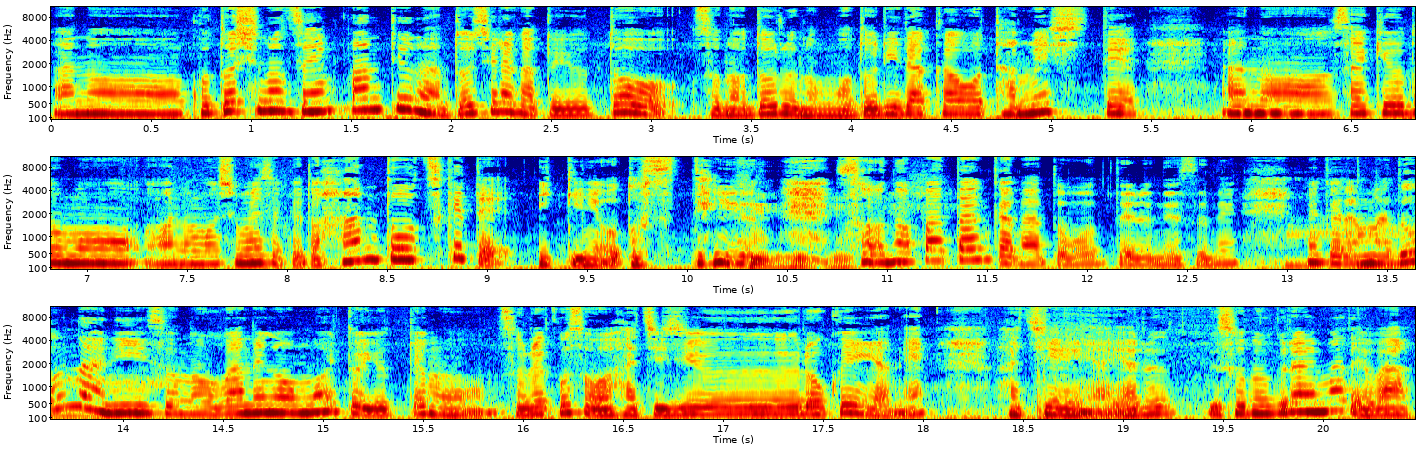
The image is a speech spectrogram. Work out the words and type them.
うん、あの今年の全般っていうのはどちらかというとそのドルの戻り高を試してあの先ほどもあの申しましたけど反動をつけて一気に落とすっていう そのパパターンかなと思ってるんですね。だからまあどんなにその上値が重いと言ってもそれこそ86円やね。8円ややる。そのぐらいまでは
